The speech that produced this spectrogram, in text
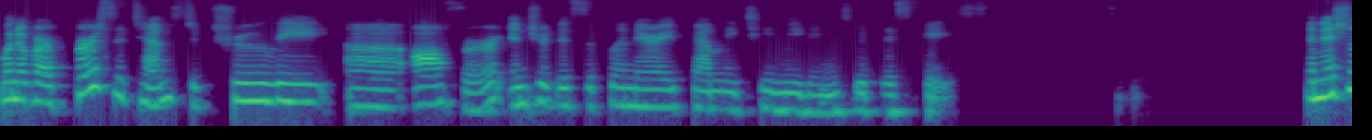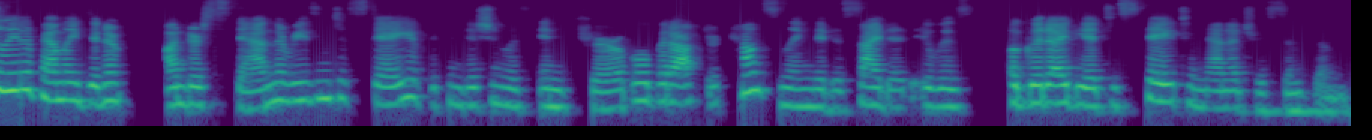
One of our first attempts to truly uh, offer interdisciplinary family team meetings with this case. Initially, the family didn't understand the reason to stay if the condition was incurable, but after counseling, they decided it was a good idea to stay to manage her symptoms.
